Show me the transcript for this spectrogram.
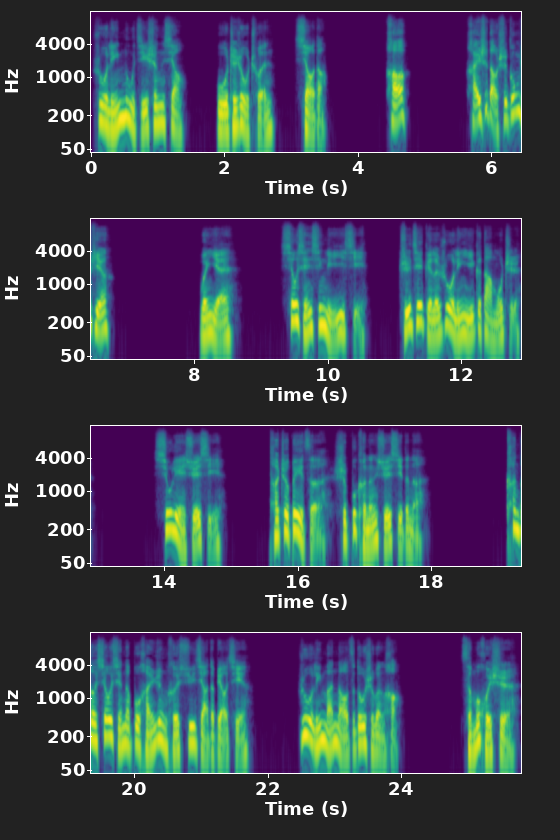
若琳怒极生笑，捂着肉唇笑道：“好，还是导师公平。”闻言，萧贤心里一喜，直接给了若琳一个大拇指。修炼学习，他这辈子是不可能学习的呢。看到萧贤那不含任何虚假的表情，若琳满脑子都是问号：怎么回事？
